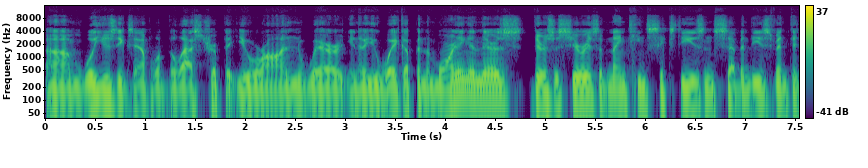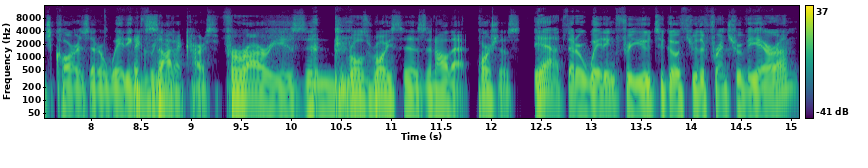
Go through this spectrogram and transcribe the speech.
um, we'll use the example of the last trip that you were on, where you know you wake up in the morning and there's there's a series of 1960s and 70s vintage cars that are waiting exotic cars, Ferraris and Rolls Royces and all that, Porsches. Yeah, that are waiting for you to go through the French Riviera.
